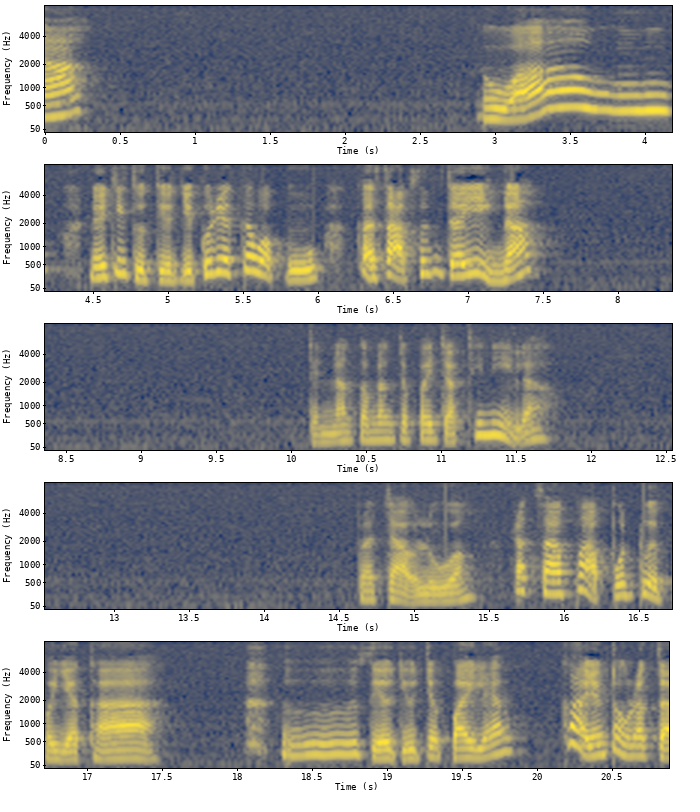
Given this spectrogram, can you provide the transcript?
นะ ว้าว ในที่สุดเตียวจีก็เรียกข้าว่าปู่ข้าสาบซึ้งใจยิ่งนะ แต่นางกำลังจะไปจากที่นี่แล้ว พระเจ้าหลวง รักษาภาพพจน์ด้วยปยาคาเออเสี่ยวจิ๋วจะไปแล้ว ข้ายังต้องรักษา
